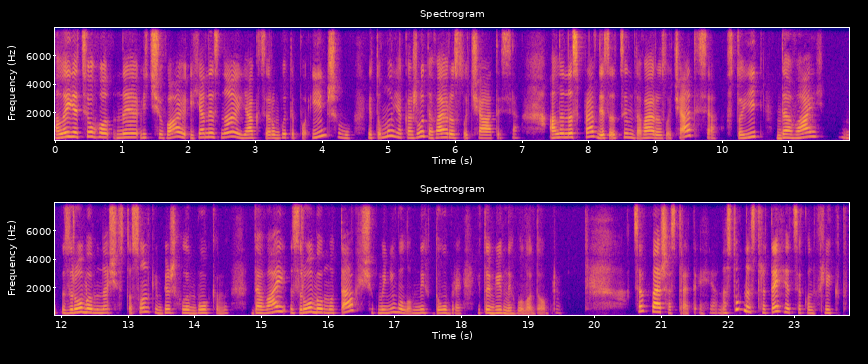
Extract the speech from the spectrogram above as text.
Але я цього не відчуваю і я не знаю, як це робити по-іншому. І тому я кажу, давай розлучатися. Але насправді за цим давай розлучатися стоїть давай зробимо наші стосунки більш глибокими. Давай зробимо так, щоб мені було в них добре, і тобі в них було добре. Це перша стратегія. Наступна стратегія це конфлікт.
